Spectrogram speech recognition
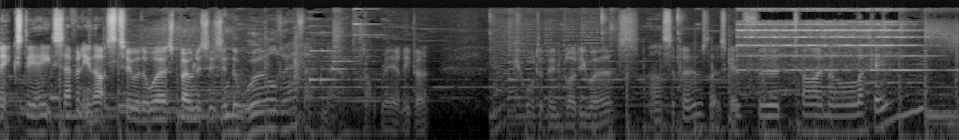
68, 70, that's two of the worst bonuses in the world ever. No, not really, but could have been bloody worse, I suppose. Let's go third time lucky.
